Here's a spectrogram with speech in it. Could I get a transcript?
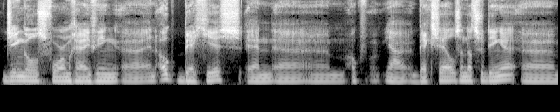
jingles, vormgeving eh, en ook bedjes en eh, ehm, ook ja, backcells en dat soort dingen. ehm,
